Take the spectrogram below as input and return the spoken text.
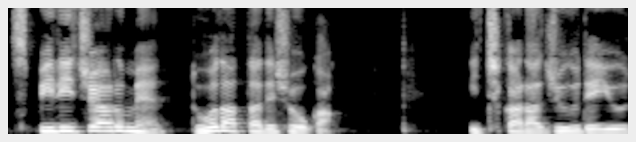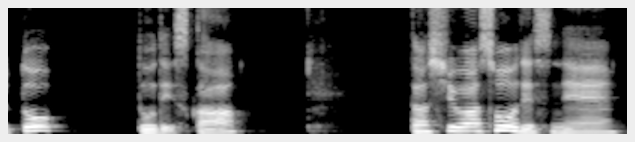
スピリチュアル面どうだったでしょうか ?1 から10で言うとどうですか？私はそうですね。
